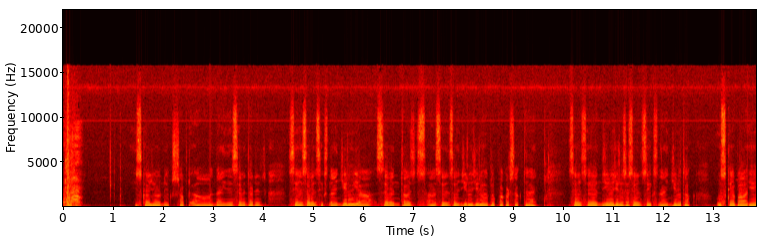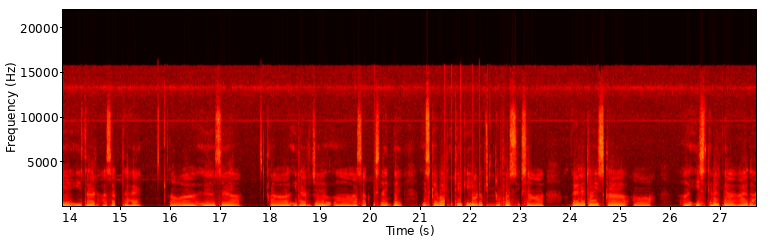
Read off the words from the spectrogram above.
इसका जो next soft nine seven hundred seven six nine zero या seven seven seven zero zero आप लोग पकड़ सकता है। सेवन सेवन ज़ीरो ज़ीरो से सेवन सिक्स नाइन ज़ीरो तक। उसके बाद ये इधर आ सकता है इधर जो आ सकता नाइन पे। इसके बाद थी कि फोर सिक्स पहले तो इसका आ, इस लेवल पे आएगा।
